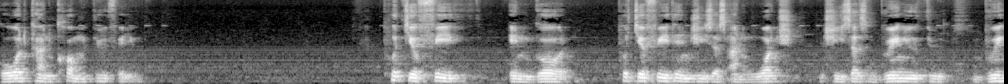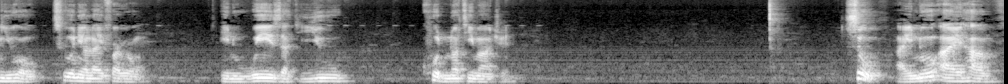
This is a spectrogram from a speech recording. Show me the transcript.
God can come through for you. Put your faith in God. Put your faith in Jesus and watch Jesus bring you through, bring you out, turn your life around in ways that you could not imagine. So, I know I have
